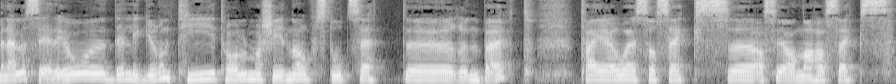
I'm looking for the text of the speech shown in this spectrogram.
Men ellers er det jo Det ligger rundt 10-12 maskiner stort sett uh, rundt baut. Thai Airways har seks, uh, Asiana har seks,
